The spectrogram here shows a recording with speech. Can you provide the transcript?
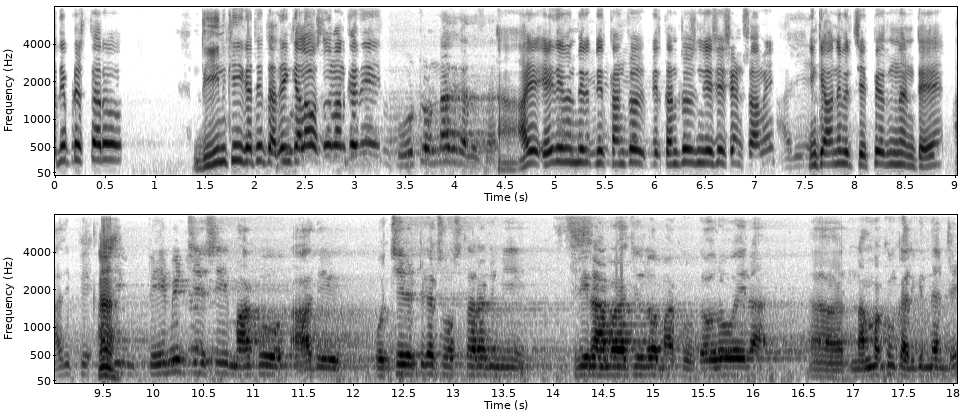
అది ఎప్పుడు ఇస్తారు? దీనికి గతి అది ఇంకెలా వస్తుంది మనకి అది? ఏది మీరు మీరు కన్క్లూజ్ మీరు కన్క్లూజన్ చేసేసండి స్వామి. ఇంకేమన్నా మీరు చెప్పేది ఉందంటే? అది పేమెంట్ చేసి మాకు అది వచ్చేటట్టుగా చూస్తారని మీ శ్రీరామరాజ్యంలో మాకు గౌరవమైన నమ్మకం కలిగిందండి.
